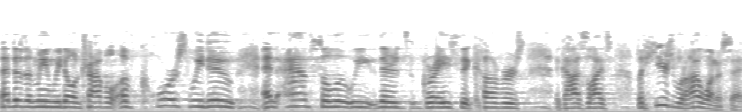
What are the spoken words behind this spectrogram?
That doesn't mean we don't travel. Of course we do. And absolutely, there's grace that covers God's lives. But here's what I want to say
